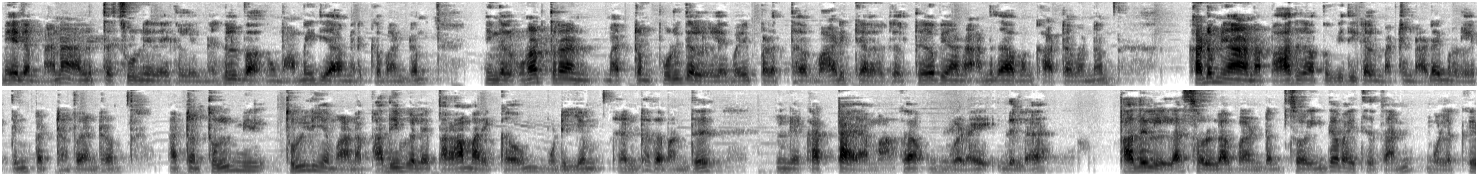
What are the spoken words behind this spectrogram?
மேலும் மன அழுத்த சூழ்நிலைகளில் நெகிழ்வாகவும் அமைதியாகவும் இருக்க வேண்டும். நீங்கள் உணர்திறன் மற்றும் புரிதல்களை வெளிப்படுத்த வாடிக்கையாளர்கள் தேவையான அனுதாபம் காட்ட வேண்டும். கடுமையான பாதுகாப்பு விதிகள் மற்றும் நடைமுறைகளை பின்பற்ற வேண்டும். மற்றும் துல்மி துல்லியமான பதிவுகளை பராமரிக்கவும் முடியும் என்றதை வந்து நீங்கள் கட்டாயமாக உங்களை இதில் பதிலில் சொல்ல வேண்டும். ஸோ இதை வைத்து தான் உங்களுக்கு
